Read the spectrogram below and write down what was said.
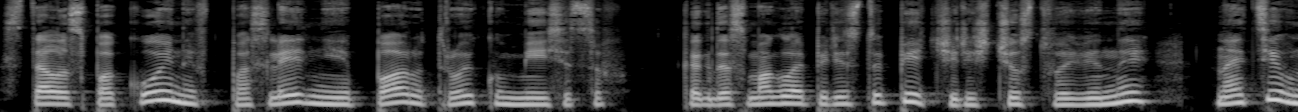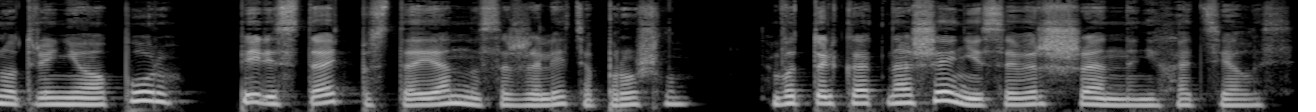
стала спокойной в последние пару-тройку месяцев когда смогла переступить через чувство вины, найти внутреннюю опору, перестать постоянно сожалеть о прошлом. Вот только отношений совершенно не хотелось.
